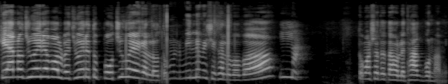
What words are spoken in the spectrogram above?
কেন জুয়াইরা বলবে? জুয়াইরা তো পচু হয়ে গেল। তুমি মিলেমিশে খেলো বাবা। তোমার সাথে তাহলে থাকব না আমি।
